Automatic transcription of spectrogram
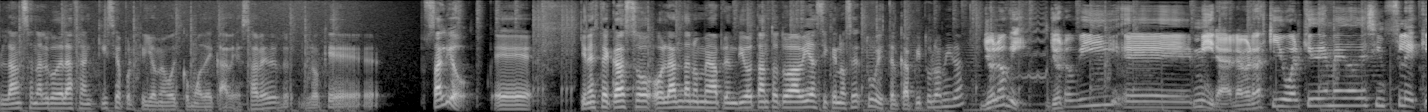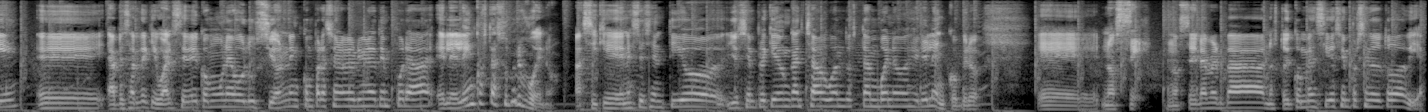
lanzan algo de la franquicia porque yo me voy como de cabeza a ver lo que salió. Eh, y en este caso, Holanda no me ha aprendido tanto todavía, así que no sé, ¿tú viste el capítulo, amiga? Yo lo vi, yo lo vi. eh, mira, la verdad es que igual quedé medio desinfleque. eh, a pesar de que igual se ve como una evolución en comparación a la primera temporada. El elenco está súper bueno. Así que en ese sentido, yo siempre quedo enganchado cuando están buenos el elenco. Pero eh, no sé, no sé la verdad, no estoy convencido 100% todavía.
